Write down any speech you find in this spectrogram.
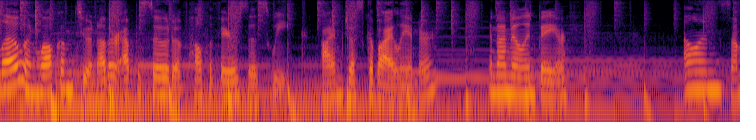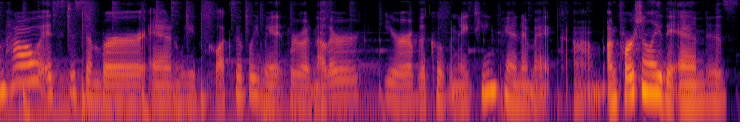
Hello, and welcome to another episode of Health Affairs This Week. I'm Jessica Bylander. And I'm Ellen Bayer. Ellen, somehow it's December, and we've collectively made it through another year of the COVID 19 pandemic. Um, unfortunately, the end is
